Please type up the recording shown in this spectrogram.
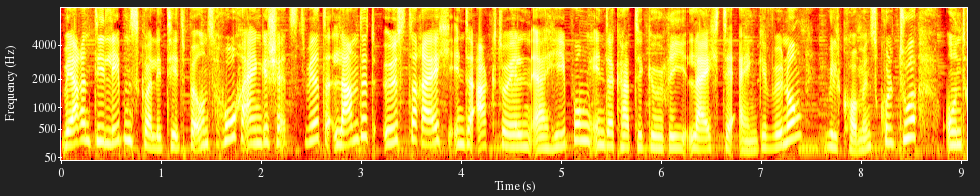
Während die Lebensqualität bei uns hoch eingeschätzt wird, landet Österreich in der aktuellen Erhebung in der Kategorie leichte Eingewöhnung, Willkommenskultur und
